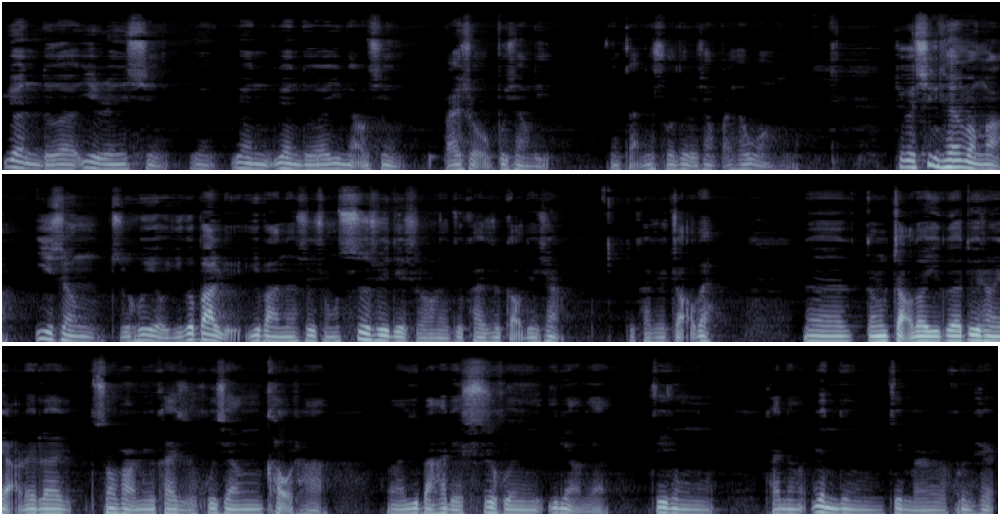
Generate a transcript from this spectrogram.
愿得一人心，愿愿愿得一鸟心，白首不相离。感觉说的有点像白头翁似的。这个信天翁啊，一生只会有一个伴侣，一般呢是从四岁的时候呢就开始搞对象，就开始找呗。那等找到一个对上眼的了，双方就开始互相考察，啊，一般还得试婚一两年，最终才能认定这门婚事。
